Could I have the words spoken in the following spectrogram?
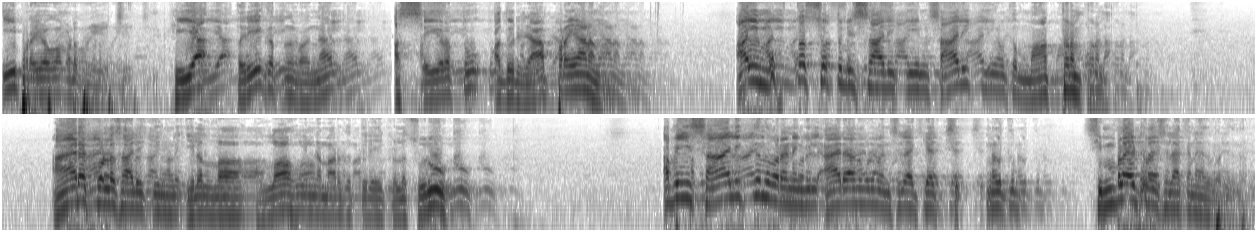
ഈ പ്രയോഗം അവിടെ പ്രയോഗിച്ചു. ഹിയ തരീഖത്ത് എന്ന് പറഞ്ഞാൽ അസൈറത്തു അതൊരു രാപ്രയാണമാണ്. അൽ മുക്തസ്വത്ത് ബിസാലിക്കീൻ സാലിക്കീങ്ങൾക്ക് മാത്രം ഉള്ള ആരൊക്കെയുള്ള സാലിക്യങ്ങൾ ഇലല്ലാ അള്ളാഹുവിന്റെ മാർഗത്തിലേക്കുള്ള സുരൂഖ് അപ്പൊ ഈ സാലിക്ക് എന്ന് പറയണമെങ്കിൽ ആരാന്ന് കൂടി മനസ്സിലാക്കിയ നിങ്ങൾക്ക് സിമ്പിളായിട്ട് മനസ്സിലാക്കാനാണ് പറയുന്നത്.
